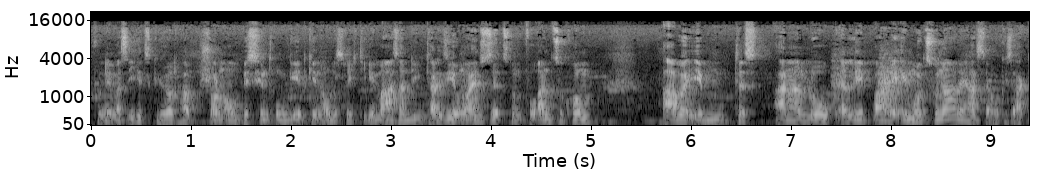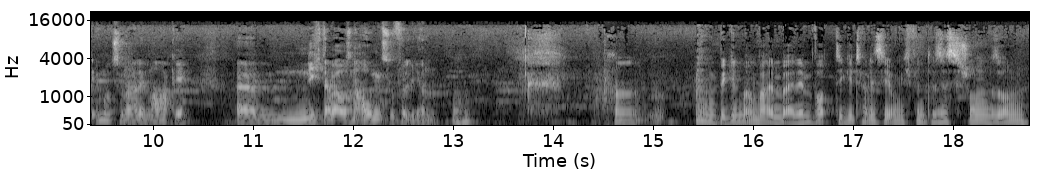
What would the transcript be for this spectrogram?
von dem, was ich jetzt gehört habe, schon auch ein bisschen darum geht, genau das richtige Maß an Digitalisierung einzusetzen und voranzukommen. Aber eben das analog erlebbare, emotionale, hast ja auch gesagt, emotionale Marke, ähm, nicht dabei aus den Augen zu verlieren. Mhm. Ähm, beginnen wir mal bei dem Wort Digitalisierung. Ich finde, das ist schon so ein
